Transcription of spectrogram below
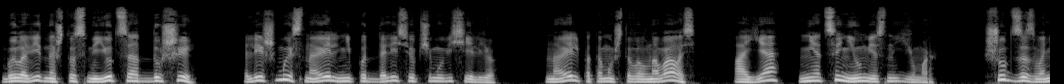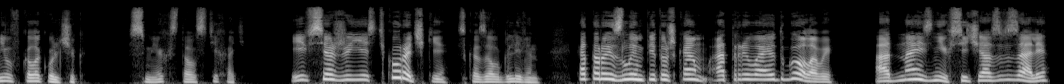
Было видно, что смеются от души. Лишь мы с Наэль не поддались общему веселью. Наэль потому что волновалась, а я не оценил местный юмор. Шут зазвонил в колокольчик. Смех стал стихать. «И все же есть курочки», — сказал Гливин, «которые злым петушкам отрывают головы. Одна из них сейчас в зале».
